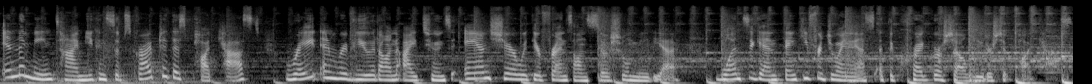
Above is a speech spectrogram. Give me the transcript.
In the meantime, you can subscribe to this podcast, rate and review it on iTunes, and share with your friends on social media. Once again, thank you for joining us at the Craig Groeschel Leadership Podcast.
